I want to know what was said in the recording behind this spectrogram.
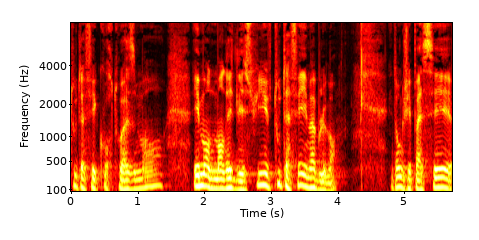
tout à fait courtoisement, et m'ont demandé de les suivre tout à fait aimablement. Et donc j'ai passé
